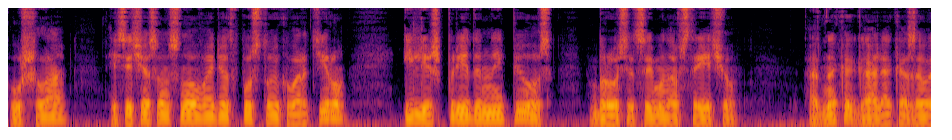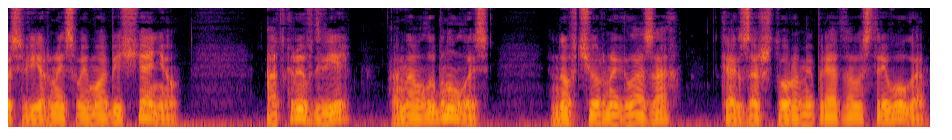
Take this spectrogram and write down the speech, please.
ушла, и сейчас он снова войдет в пустую квартиру, и лишь преданный пес бросится ему навстречу. Однако Галя оказалась верной своему обещанию. Открыв дверь, она улыбнулась, но в черных глазах, как за шторами, пряталась тревога.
